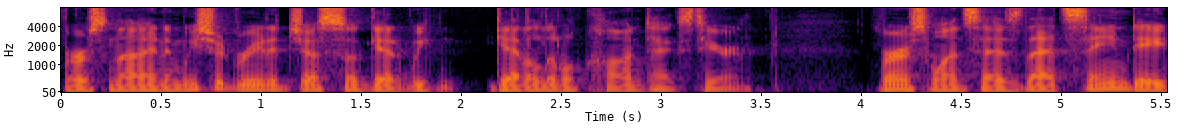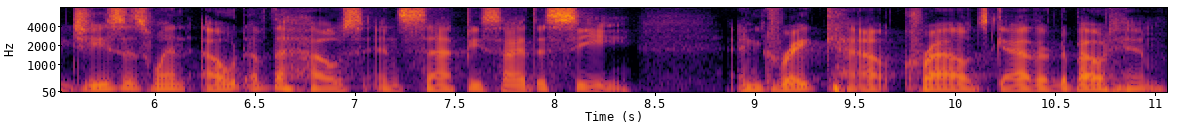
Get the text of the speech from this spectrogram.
verse 9, and we should read it just so get we get a little context here. Verse 1 says, That same day Jesus went out of the house and sat beside the sea, and great cow- crowds gathered about him,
